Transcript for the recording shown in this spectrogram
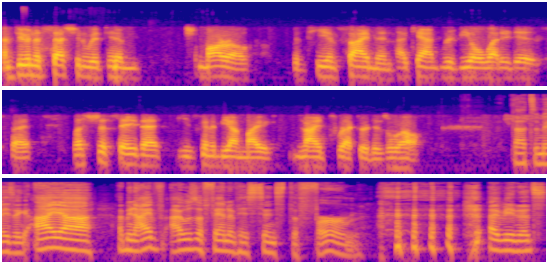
I'm doing a session with him tomorrow with he and Simon. I can't reveal what it is, but let's just say that he's going to be on my ninth record as well. That's amazing. I uh, I mean, I've I was a fan of his since The Firm. I mean, that's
